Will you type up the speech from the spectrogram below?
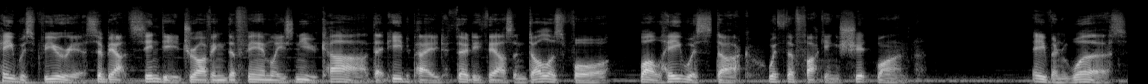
He was furious about Cindy driving the family's new car that he'd paid $30,000 for while he was stuck with the fucking shit one. Even worse,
